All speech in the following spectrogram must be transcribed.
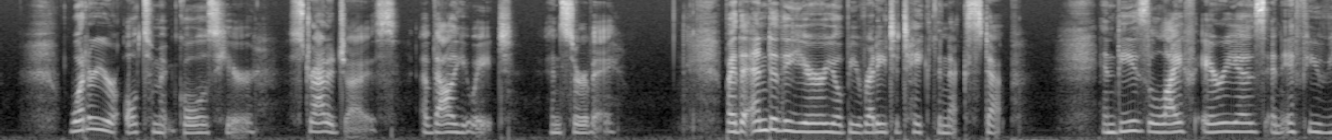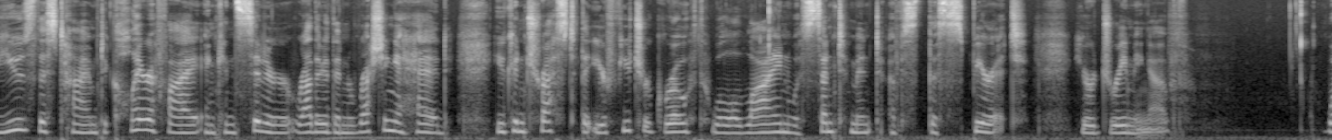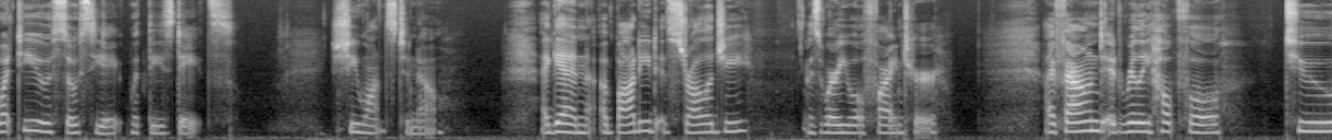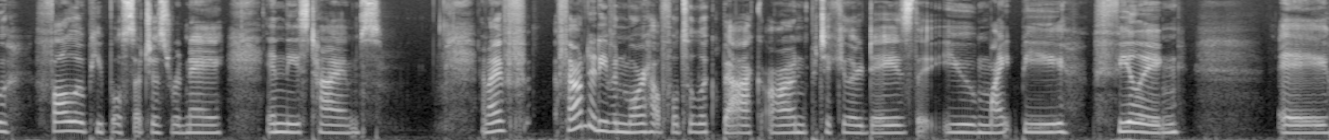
What are your ultimate goals here? Strategize, evaluate, and survey. By the end of the year, you'll be ready to take the next step in these life areas, and if you've used this time to clarify and consider rather than rushing ahead, you can trust that your future growth will align with sentiment of the spirit you're dreaming of. What do you associate with these dates? She wants to know. Again, embodied astrology is where you will find her. I found it really helpful to follow people such as Renee in these times. And I've found it even more helpful to look back on particular days that you might be feeling a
